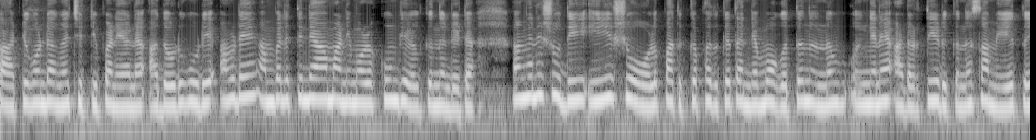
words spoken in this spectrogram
കാറ്റുകൊണ്ട് അങ്ങ് ചുറ്റിപ്പണയാണ് അതോടുകൂടി അവിടെ അമ്പലത്തിന്റെ ആ മണിമുഴക്കവും കേൾക്കുന്നുണ്ട് കേട്ടോ. അങ്ങനെ ശ്രുതി ഈ ഷോൾ പതുക്കെ പതുക്കെ തന്റെ മുഖത്ത് നിന്നും ഇങ്ങനെ അടർത്തിയെടുക്കുന്ന സമയത്ത്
